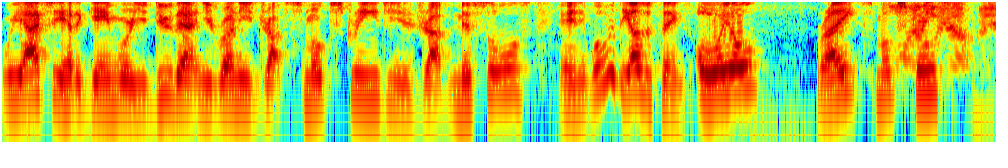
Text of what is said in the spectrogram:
We actually had a game where you do that and you run, and you drop smoke screens and you drop missiles and what were the other things? Oil, right? Smoke Oil, screens. yeah, but you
